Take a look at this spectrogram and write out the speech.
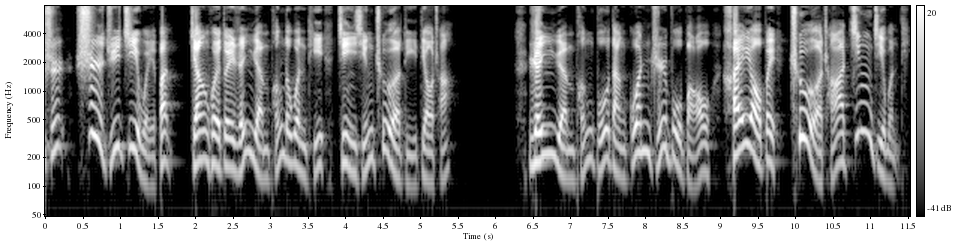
时，市局纪委办将会对任远鹏的问题进行彻底调查。任远鹏不但官职不保，还要被彻查经济问题。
